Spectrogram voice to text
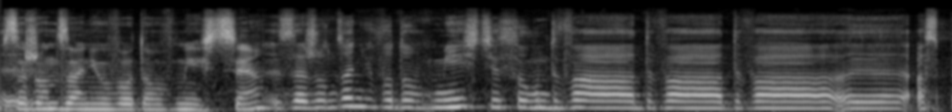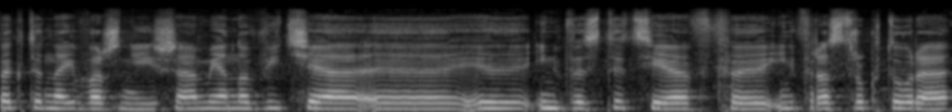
Y, zarządzaniu wodą w mieście. W zarządzaniu wodą w mieście są dwa, dwa, dwa y, aspekty najważniejsze, a mianowicie y, y, inwestycje w infrastrukturę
